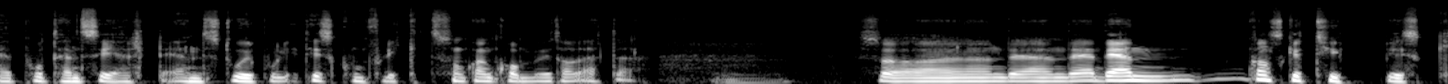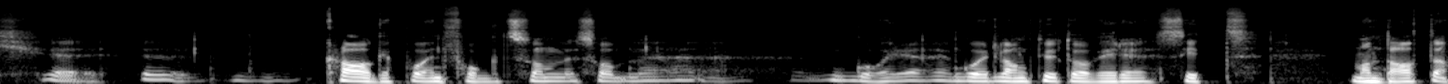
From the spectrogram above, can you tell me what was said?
er potensielt en storpolitisk konflikt som kan komme ut av dette. Så det, det, det er en ganske typisk eh, eh klage på en fogd som, som eh, går, går, langt utover sitt mandat. Da.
